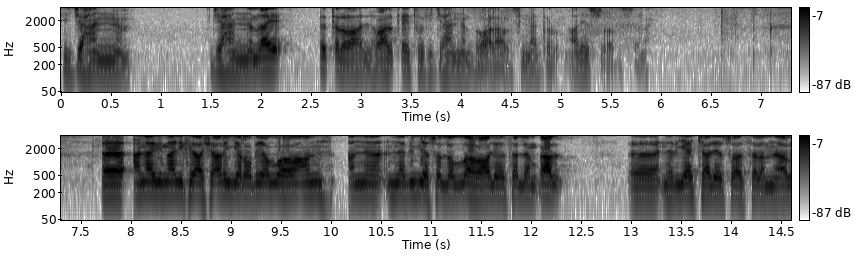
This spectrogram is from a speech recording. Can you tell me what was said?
ፊ ጀሃነም ጀሃነም ላይ እጥለዋለሁ አልቀይቱ ፊ ጀሃነም ብለዋል አሉ ሲናገሩ አለ ሰላት ወሰላም عن ابي مالك الاشعري رضي الله عنه ان النبي صلى الله عليه وسلم قال ነቢያቸው አለ ሰላት ሰላም ናሉ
